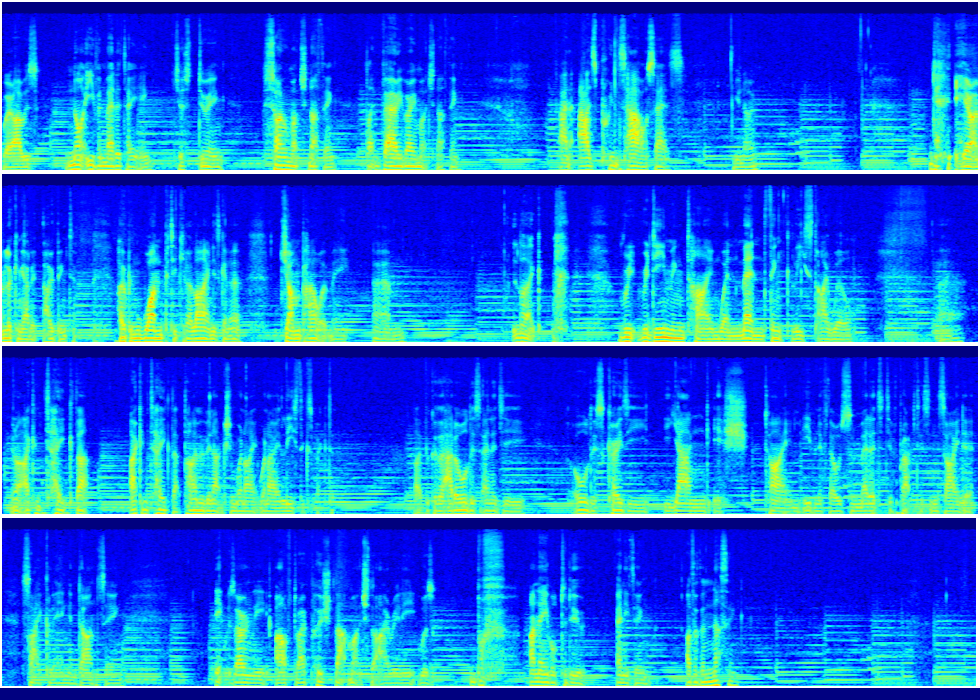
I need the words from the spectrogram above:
where I was not even meditating, just doing so much nothing, like very, very much nothing. And as Prince Hal says, you know, here I'm looking at it, hoping to, hoping one particular line is gonna jump out at me. Um, like re- redeeming time when men think least I will. Uh, you know, I can take that. I can take that time of inaction when I when I least expect it. Like because I had all this energy, all this crazy yang-ish time, even if there was some meditative practice inside it, cycling and dancing. It was only after I pushed that much that I really was unable to do anything other than nothing.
